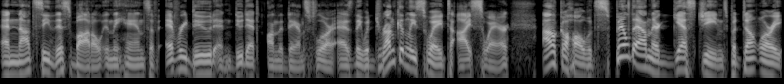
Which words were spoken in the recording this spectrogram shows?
and not see this bottle in the hands of every dude and dudette on the dance floor as they would drunkenly sway to "I swear." Alcohol would spill down their Guess jeans, but don't worry,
